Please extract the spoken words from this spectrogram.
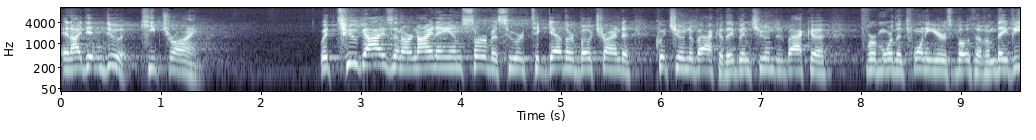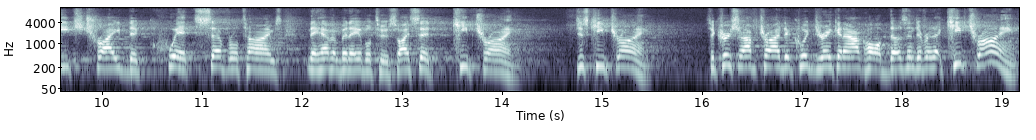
and I didn't do it. Keep trying. With two guys in our 9 a.m. service who are together, both trying to quit chewing tobacco. They've been chewing tobacco for more than 20 years, both of them. They've each tried to quit several times. They haven't been able to. So I said, keep trying. Just keep trying. So, Christian, I've tried to quit drinking alcohol a dozen different Keep trying.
